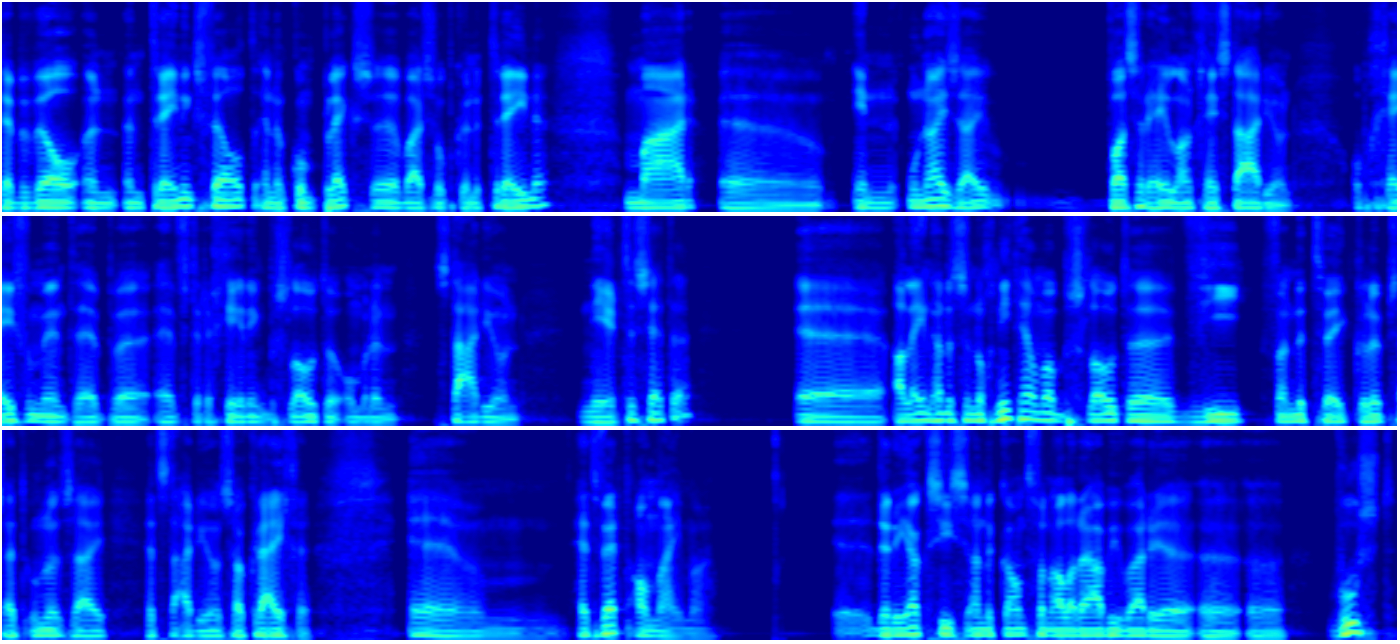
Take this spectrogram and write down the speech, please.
Ze hebben wel een, een trainingsveld en een complex uh, waar ze op kunnen trainen. Maar uh, in Unaizai was er heel lang geen stadion. Op een gegeven moment heb, uh, heeft de regering besloten om er een stadion neer te zetten. alleen hadden ze nog niet helemaal besloten wie van de twee clubs uit Unazai het stadion zou krijgen. Ehm, het werd Al-Naima. de reacties aan de kant van Al-Arabi waren woest.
